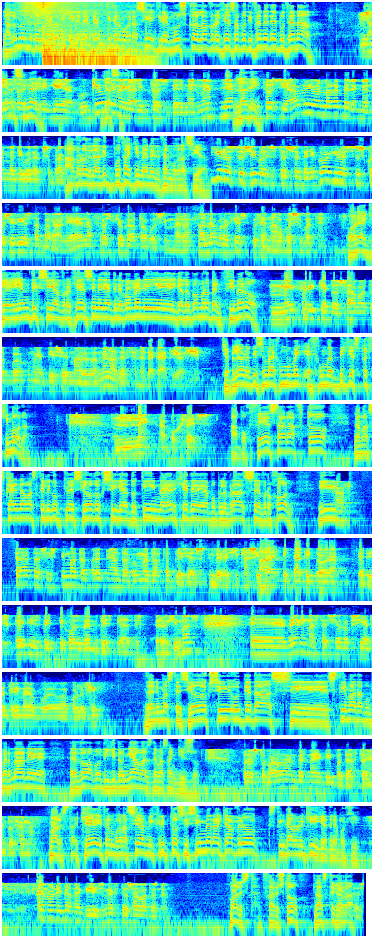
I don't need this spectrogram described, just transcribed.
Να δούμε με τον καιρό τι γίνεται. Πέφτει η θερμοκρασία, κύριε Μούσκο, αλλά βροχές από ό,τι φαίνεται πουθενά. Καλό Γεια σας μεσημέρι. κύριε Κυριακού. Και Γεια ούτε σας. μεγάλη πτώση περιμένουμε. Μια Δηλαδή; μικρή πτώση αύριο, αλλά δεν περιμένουμε τίποτα εξωπραγματικό. Αύριο δηλαδή, πού θα κυμαίνεται η θερμοκρασία; Γύρω στους 20 στο εσωτερικό, γύρω στους 22 στα παράλια. Ελαφρώς πιο κάτω από σήμερα. Αλλά βροχές πουθενά, όπως είπατε. Ωραία, και η ένδειξη για βροχές είναι για, την επόμενη, για το επόμενο πενθήμερο; Μέχρι και το Σάββατο που έχουμε επίσημα δεδομένα δεν φαίνεται κάτι, όχι. Και πλέον επίσημα έχουμε, έχουμε μπει και στο χειμώνα. Ναι, από χθες. Από χθες, άρα αυτό να μας κάνει να είμαστε λίγο πιο αισιόδοξοι για το τι να έρχεται από πλευράς βροχών. Ή... Αυτά τα συστήματα πρέπει να τα δούμε όταν θα πλησιάσουν στην περιοχή μας. Άρα- Υπάρχει κάτι τώρα για της Κρήτης, δυστυχώς δεν πλησιάζει στην περιοχή μας. Ε, δεν είμαστε αισιόδοξοι για το τρίμερο που ακολουθεί. Δεν είμαστε αισιόδοξοι, ούτε τα συστήματα που περνάνε εδώ από τη γειτονιά μας δεν μας αγγίζουν. Προς το παρόν δεν περνάει τίποτα, αυτό είναι το θέμα. Μάλιστα. Και η θερμοκρασία μικρή πτώση σήμερα και αύριο στην κανονική για την εποχή. Κανονικά θα κυλήσει μέχρι το Σάββατο, ναι. Μάλιστα. Ευχαριστώ. Να είστε Γεια καλά. σας.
